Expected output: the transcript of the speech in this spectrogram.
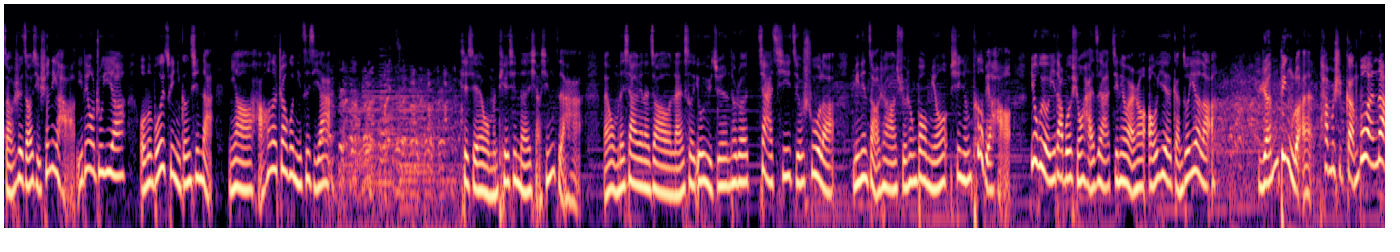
早睡早起身体好，一定要注意啊！我们不会催你更新的，你要好好的照顾你自己呀。”谢谢我们贴心的小星子哈，来我们的下一位呢叫蓝色忧郁君，他说假期结束了，明天早上学生报名，心情特别好，又会有一大波熊孩子呀，今天晚上熬夜赶作业了，然并卵，他们是赶不完的。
